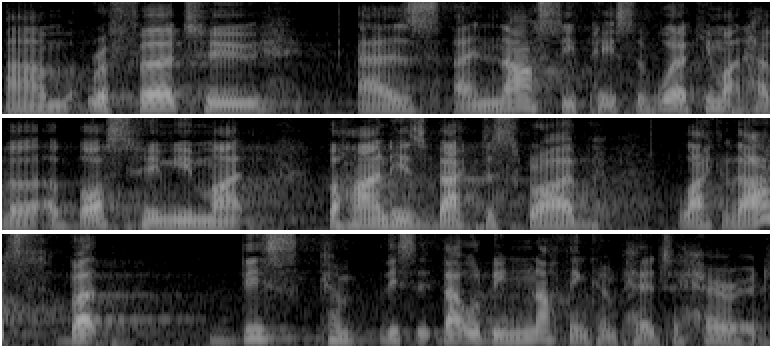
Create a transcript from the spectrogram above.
um, refer to as a nasty piece of work. You might have a, a boss whom you might, behind his back, describe like that, but this, this, that would be nothing compared to Herod.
